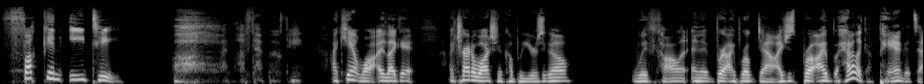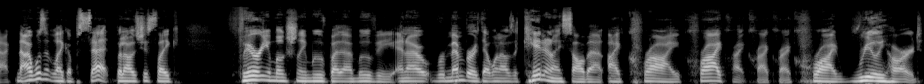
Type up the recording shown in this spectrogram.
fucking E.T. Oh, I love that movie. I can't watch. I like it. I tried to watch it a couple years ago with Colin, and it, I broke down. I just broke. I had like a panic attack. Now I wasn't like upset, but I was just like very emotionally moved by that movie. And I remembered that when I was a kid and I saw that, I cried, cry, cry, cry, cry, cried really hard.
